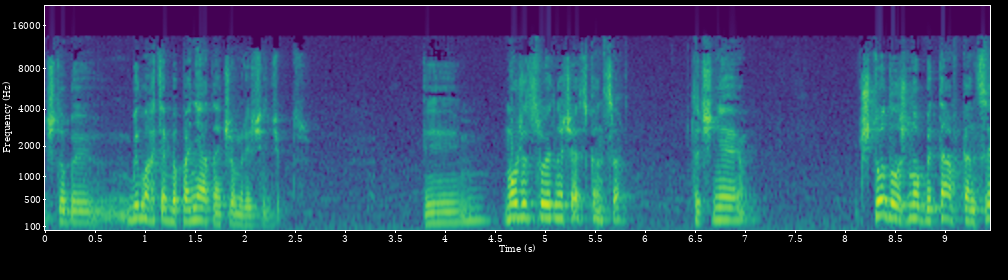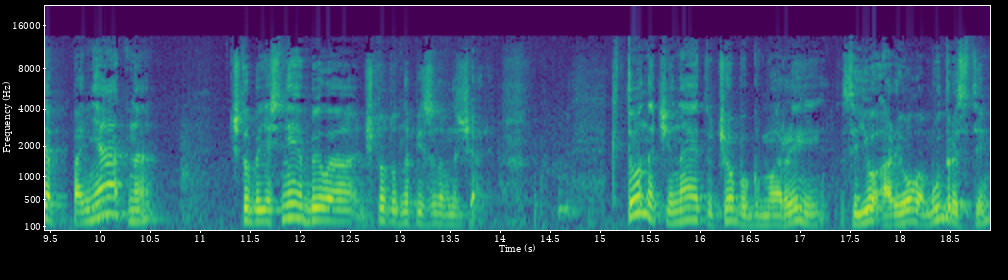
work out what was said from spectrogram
чтобы было хотя бы понятно, о чем речь идет. И может стоит начать с конца. Точнее, что должно быть там в конце понятно, чтобы яснее было, что тут написано в начале. Кто начинает учебу Гмары с ее ореола мудрости,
